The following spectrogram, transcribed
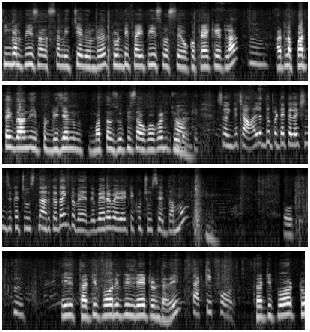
సింగిల్ పీస్ అసలు ఇచ్చేది ఉండదు. ట్వంటీ ఫైవ్ పీస్ వస్తాయి ఒక ప్యాకెట్ లా అట్లా ప్రత్యేక దాని ఇప్పుడు డిజైన్ మొత్తం చూపిస్తా ఒక్కొక్కటి చూడండి. సో ఇంకా చాలా దుపట్టా కలెక్షన్స్ ఇక్కడ చూస్తున్నారు కదా. ఇంకా వేరే వేరే వెరైటీ కూడా చూసేద్దాము. ఇది థర్టీ ఫోర్ రూపీస్ రేట్ ఉంటుంది. Thirty four. Thirty four to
